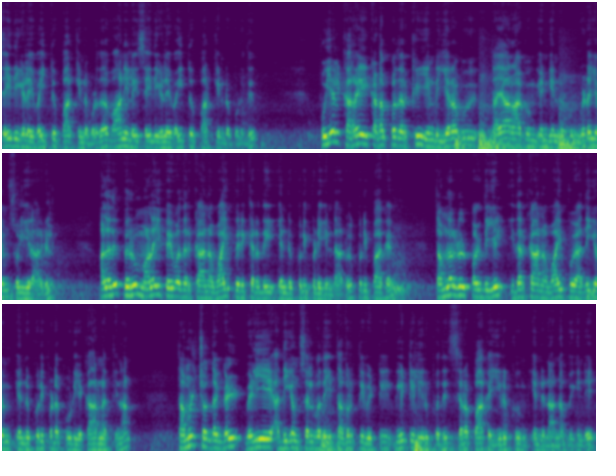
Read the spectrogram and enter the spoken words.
செய்திகளை வைத்து பார்க்கின்ற பொழுது வானிலை செய்திகளை வைத்து பார்க்கின்ற பொழுது புயல் கரை கடப்பதற்கு இன்று இரவு தயாராகும் என்கின்ற ஒரு விடயம் சொல்கிறார்கள். அல்லது பெரும் மழை பெய்வதற்கான வாய்ப்பு இருக்கிறது என்று குறிப்பிடுகின்றார்கள். குறிப்பாக தமிழர்கள் பகுதியில் இதற்கான வாய்ப்பு அதிகம் என்று குறிப்பிடக்கூடிய காரணத்தினால் தமிழ் சொந்தங்கள் வெளியே அதிகம் செல்வதை தவிர்த்துவிட்டு வீட்டில் இருப்பது சிறப்பாக இருக்கும் என்று நான் நம்புகின்றேன்.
